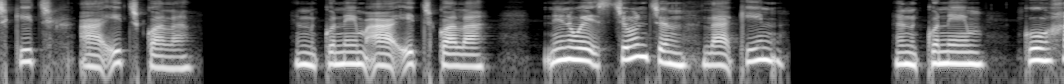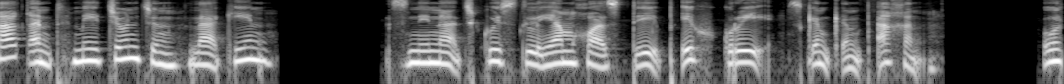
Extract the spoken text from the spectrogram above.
chkichj a ichkuala. Nkunim a ichkuala ninwis chunchen lakin nkunim kujaq'ant mi chunchen lakin snina chkuistl yamjuasti p'ij kuri skinken pachen. ul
